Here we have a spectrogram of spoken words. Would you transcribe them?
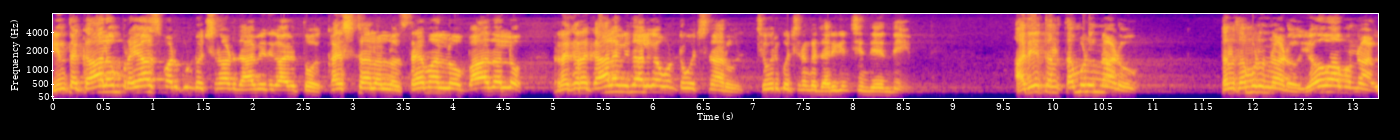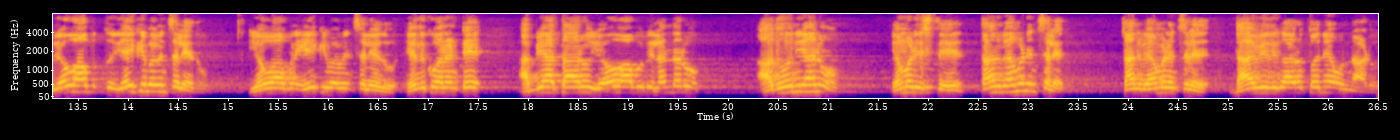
ఇంతకాలం ప్రయాసపడుకుంటూ వచ్చినాడు దావీది గారితో. కష్టాలలో శ్రమల్లో బాధల్లో రకరకాల విధాలుగా ఉంటూ వచ్చినారు. చివరికి వచ్చినాక జరిగించింది ఏంది? అదే తన తమ్ముడు ఉన్నాడు తన తమ్ముడున్నాడు. యోవాబు ఉన్నాడు యోవాబు ఏకీభవించలేదు. యోవాబుని ఏకీభవించలేదు. ఎందుకు అనంటే అభ్యాతారు యోవాబు వీళ్ళందరూ అధోనియాను వెంబడిస్తే తాను వెంబడించలేదు. తాను వెంబడించలేదు. దావీది గారితోనే ఉన్నాడు.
